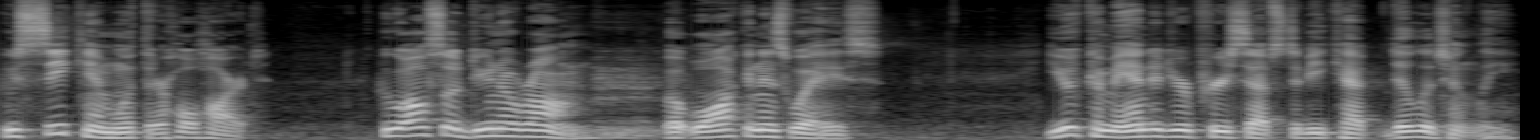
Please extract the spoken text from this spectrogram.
who seek him with their whole heart, who also do no wrong, but walk in his ways. You have commanded your precepts to be kept diligently.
